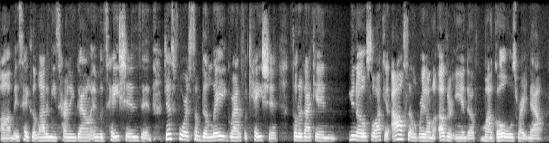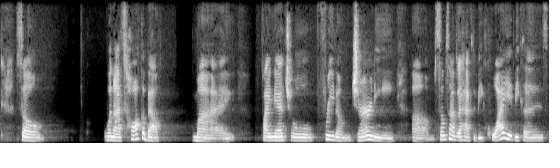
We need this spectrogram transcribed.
Um, it takes a lot of me turning down invitations and just for some delayed gratification so that I can, you know, so I can, I'll celebrate on the other end of my goals right now. So when I talk about my financial freedom journey, um, sometimes I have to be quiet because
